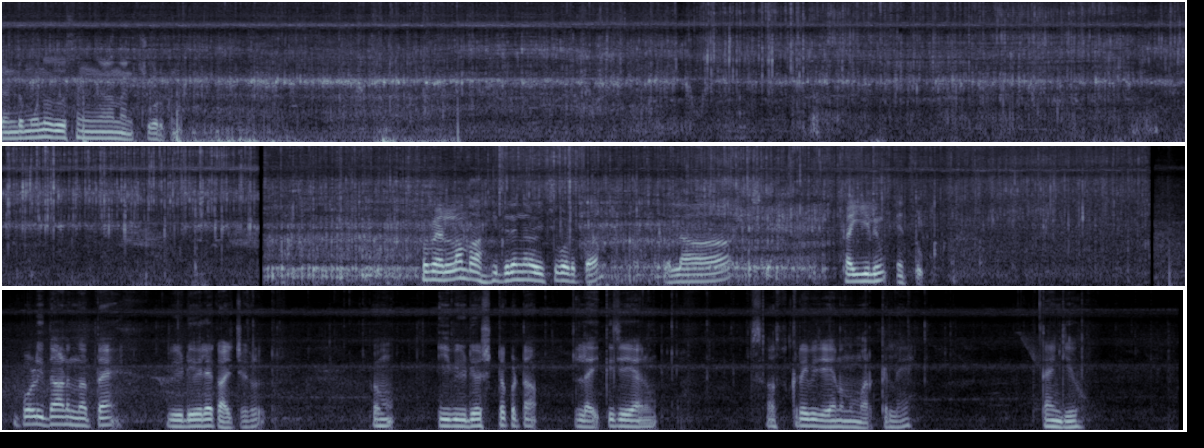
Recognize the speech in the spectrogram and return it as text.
രണ്ട് മൂന്ന് ദിവസം ഇങ്ങനെ നനച്ചു കൊടുക്കണം. അപ്പോൾ വെള്ളം താ ഇതിലിങ്ങനെ ഒഴിച്ചു കൊടുത്താൽ എല്ലാ കയ്യിലും എത്തും. അപ്പോൾ ഇതാണ് ഇന്നത്തെ വീഡിയോയിലെ കാഴ്ചകൾ. അപ്പം ഈ വീഡിയോ ഇഷ്ടപ്പെട്ട ലൈക്ക് ചെയ്യാനും സബ്സ്ക്രൈബ് ചെയ്യാനൊന്നും മറക്കല്ലേ. താങ്ക്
